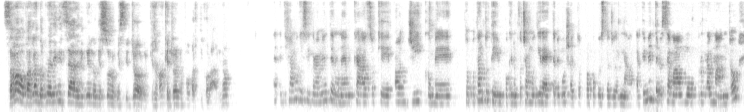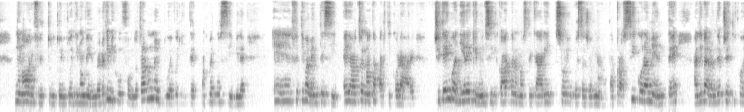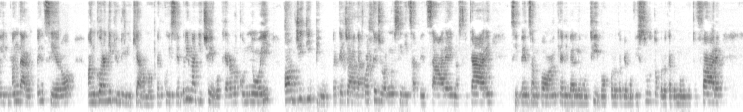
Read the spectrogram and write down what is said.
Stavamo parlando prima di iniziare di quello che sono questi giorni, che sono anche giorni un po' particolari, no? Eh, diciamo che sicuramente non è un caso che oggi, come dopo tanto tempo che non facciamo dirette, abbiamo scelto proprio questa giornata, che mentre lo stavamo programmando non ho riflettuto il 2 di novembre, perché mi confondo tra l'1 e il 2, voi dite, ma com'è possibile? E effettivamente sì, è una giornata particolare. Ci tengo a dire che non si ricordano i nostri cari solo in questa giornata, però sicuramente a livello energetico il mandare un pensiero ancora di più li richiama, per cui se prima dicevo che erano con noi, oggi di più, perché già da qualche giorno si inizia a pensare ai nostri cari, si pensa un po' anche a livello emotivo, quello che abbiamo vissuto, quello che abbiamo voluto fare,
